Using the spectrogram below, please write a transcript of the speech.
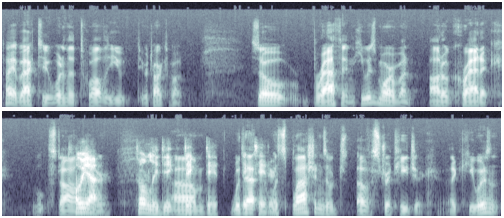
tie it back to one of the twelve that you you talked about. So Baratheon, he was more of an autocratic style. Oh, yeah. leader. Totally dic- Um, dicta- with dictator. that with splashings of of strategic. Like he wasn't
